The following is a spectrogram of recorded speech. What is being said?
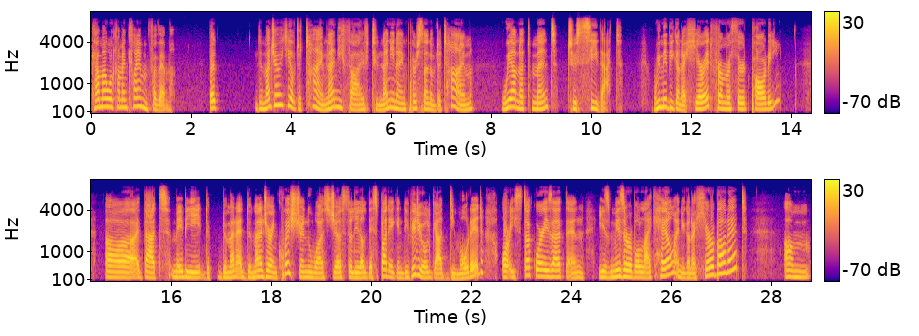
Karma will come and claim for them. But the majority of the time, 95 to 99% of the time, we are not meant to see that. We may be going to hear it from a third party. Uh, that maybe the, the, man- the manager in question, was just a little despotic individual, got demoted or is stuck where he's at and is miserable like hell, and you're going to hear about it um,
